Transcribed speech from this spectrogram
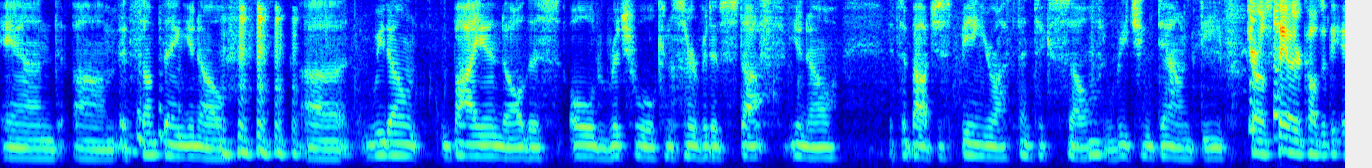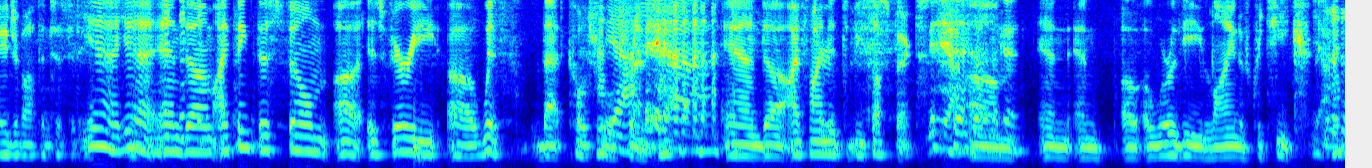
And um, it's something you know. Uh, we don't buy into all this old ritual conservative stuff. You know, it's about just being your authentic self and reaching down deep. Charles Taylor calls it the age of authenticity. Yeah, yeah, and um, I think this film uh, is very uh, with that cultural Yeah, trend, yeah. and uh, I find it to be suspect. Yeah, that's um, good. And and a, a worthy line of critique Yeah.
